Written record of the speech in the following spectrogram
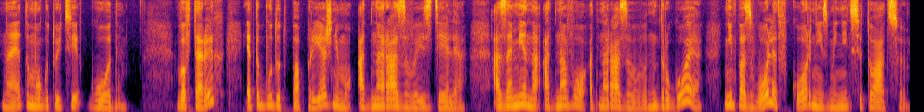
На это могут уйти годы. Во-вторых, это будут по-прежнему одноразовые изделия, а замена одного одноразового на другое не позволит в корне изменить ситуацию.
